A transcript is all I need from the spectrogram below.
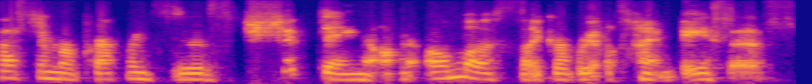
customer preferences shifting on almost like a real time basis.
